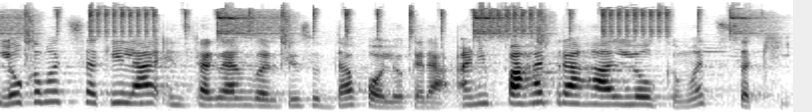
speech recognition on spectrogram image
लोकमत सखीला इंस्टाग्रामवरती सुद्धा फॉलो करा. आणि पाहत राहा लोकमत सखी.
